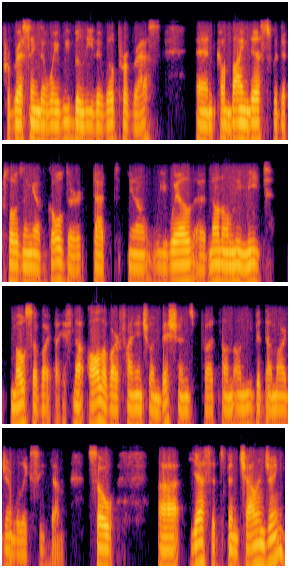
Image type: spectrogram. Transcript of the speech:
progressing the way we believe it will progress, and combine this with the closing of Golder, that you know we will uh, not only meet most of our, if not all of our financial ambitions, but on, on EBITDA margin will exceed them. So uh, yes, it's been challenging,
